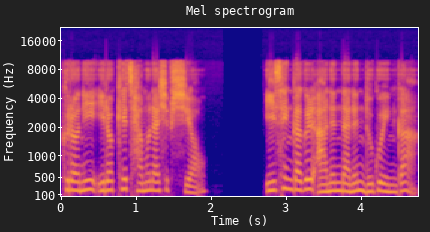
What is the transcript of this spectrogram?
그러니 이렇게 자문하십시오. 이 생각을 아는 나는 누구인가?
